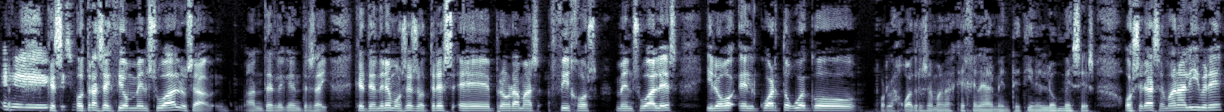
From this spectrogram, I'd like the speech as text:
Eh, Que es eso. otra sección mensual, o sea, antes de que entres ahí, que tendremos eso, tres eh, programas fijos mensuales y luego el cuarto hueco, por las cuatro semanas que generalmente tienen los meses, o será semana libre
